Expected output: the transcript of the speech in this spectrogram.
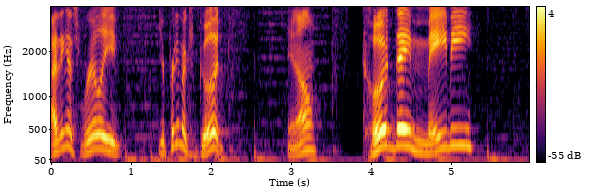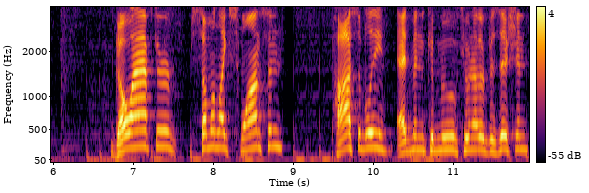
I think it's really you're pretty much good. You know, could they maybe go after someone like Swanson. Possibly Edman could move to another position.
